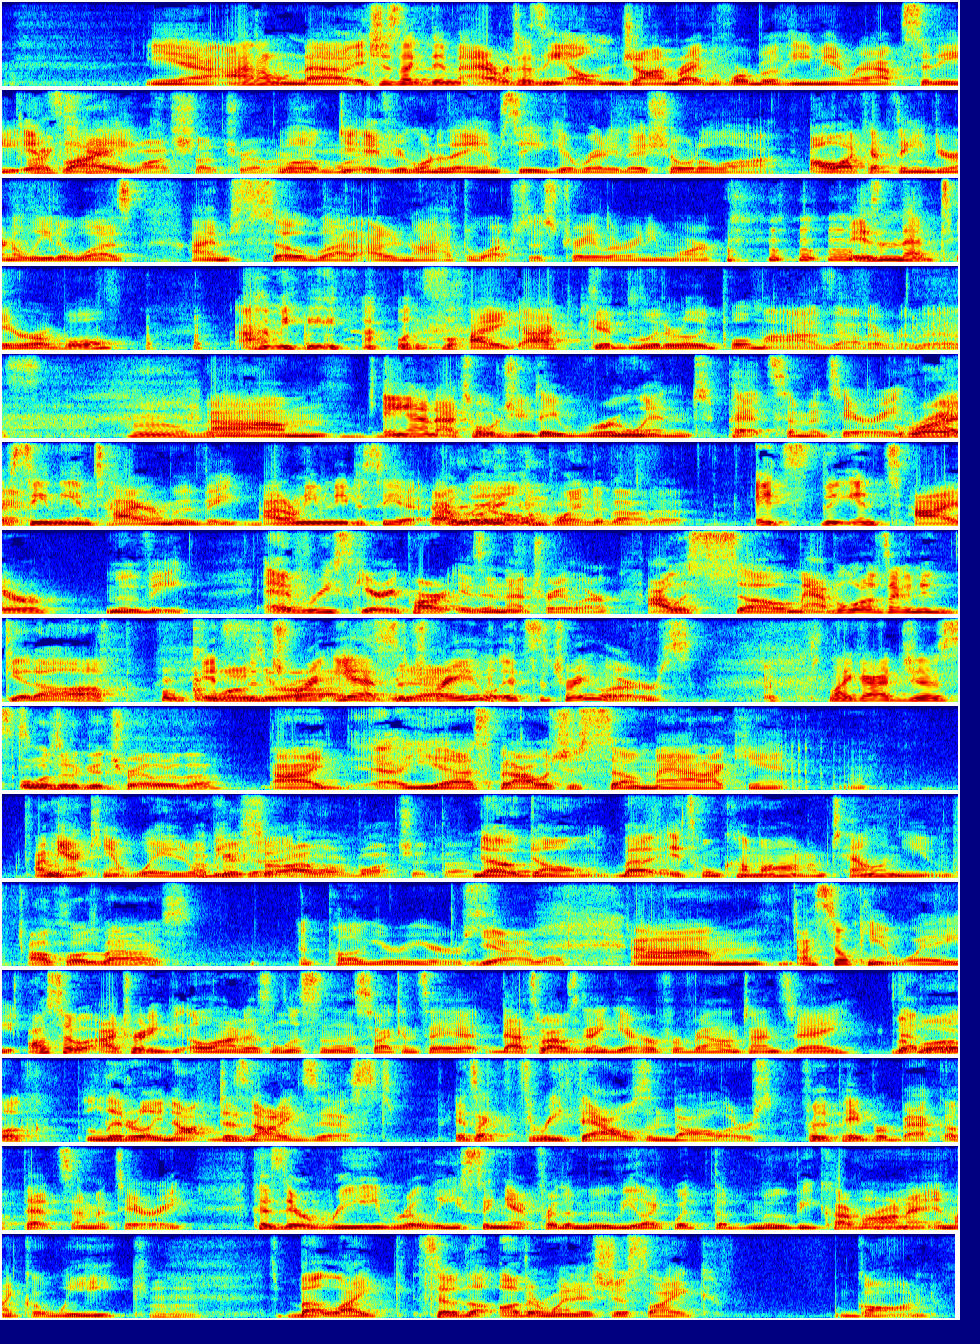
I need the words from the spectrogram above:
Yeah, I don't know. It's just like them advertising Elton John right before Bohemian Rhapsody. It's I can't like, watch that trailer. well, anymore. if you're going to the AMC, get ready. They show it a lot. All I kept thinking during Alita was, I'm so glad I do not have to watch this trailer anymore. Isn't that terrible? I mean, I was like, I could literally pull my eyes out over this. Oh, um, and I told you they ruined Pet Sematary. Right. I've seen the entire movie. I don't even need to see it. everybody complained about it. It's the entire movie. Every scary part is in that trailer. I was so mad, but what was I going to do? Get up? It's the tra- yeah, it's the yeah. trail. It's the trailers. Like I just, Was it a good trailer though? I uh, yes, but I was just so mad. I can't. I mean, I can't wait. It'll be Okay, good. so I won't watch it then. no, don't. But it's gonna come on. I'm telling you. I'll close my eyes. plug your ears. Yeah, I will. Um, I still can't wait. Also, I try to get Alana doesn't listen to this, so I can say it. That's what I was to get her for Valentine's Day. The that book? literally not does not exist. It's like three thousand dollars for the paperback of Pet Sematary because they're re-releasing it for the movie, like with the movie cover on it in like a week. But like, so the other one is just like gone.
